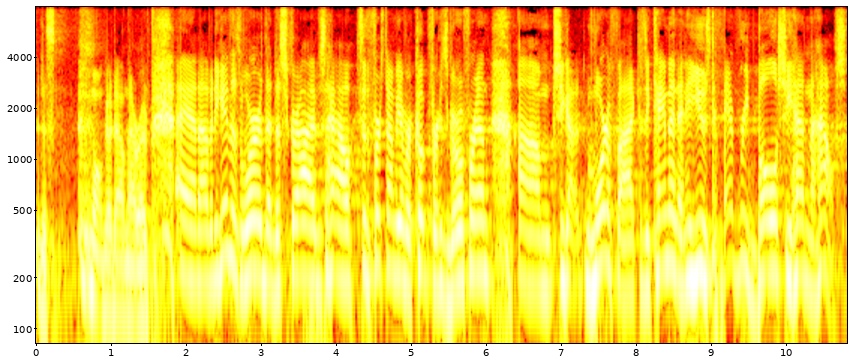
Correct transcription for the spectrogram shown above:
it just won't go down that road. And uh, but he gave this word that describes how. So the first time he ever cooked for his girlfriend, um, she got mortified because he came in and he used every bowl she had in the house.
